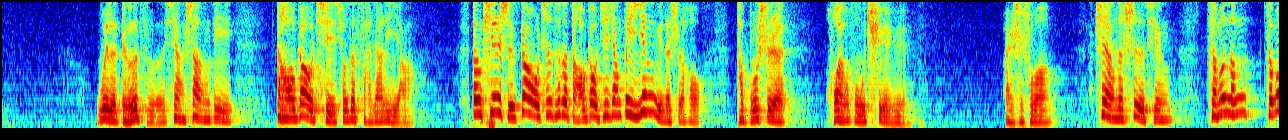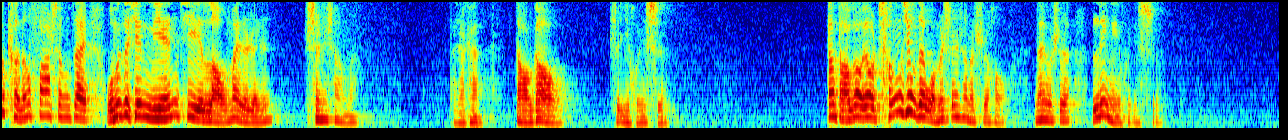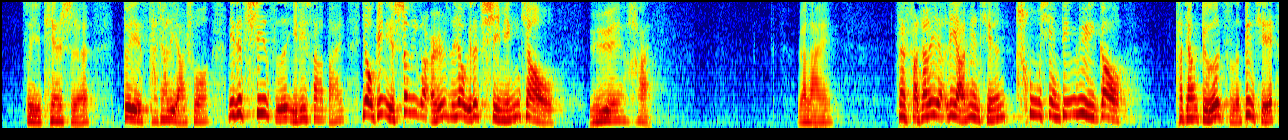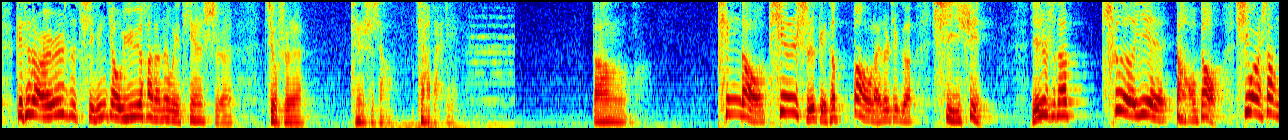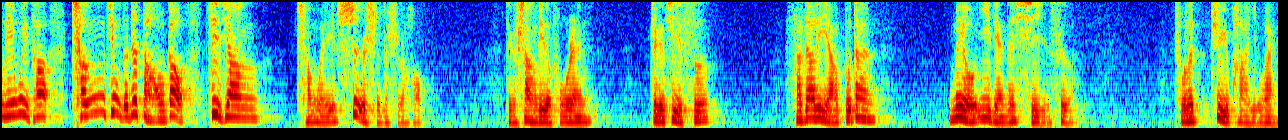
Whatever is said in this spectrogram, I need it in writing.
为了得子，向上帝祷告祈求的撒加利亚，当天使告知他的祷告即将被应允的时候，他不是 欢呼雀跃，而是说：这样的事情怎么能、怎么可能发生在我们这些年纪老迈的人身上呢？大家看，祷告是一回事，当祷告要成就在我们身上的时候。那又是另一回事。所以天使对撒加利亚说：“你的妻子伊丽莎白要给你生一个儿子，要给他起名叫约翰。”原来，在撒加利亚利亚面前出现并预告他将得子，并且给他的儿子起名叫约翰的那位天使，就是天使长加百列。当。听到天使给他报来的这个喜讯，也就是他彻夜祷告，希望上帝为他成就的这祷告即将成为事实的时候，这个上帝的仆人这个祭司撒加利亚不但没有一点的喜色，除了惧怕以外，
